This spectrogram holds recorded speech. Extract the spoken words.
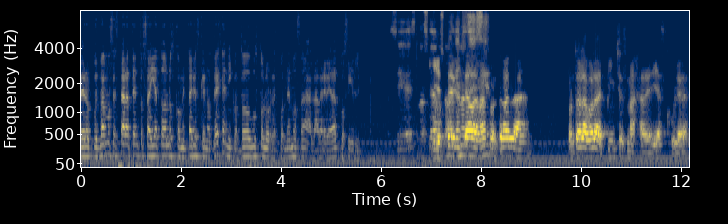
pero pues vamos a estar atentos ahí a todos los comentarios que nos dejen y con todo gusto los respondemos a la brevedad posible. Sí, es, nos y está editado además por toda la por toda la bola de pinches majaderías culeras.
